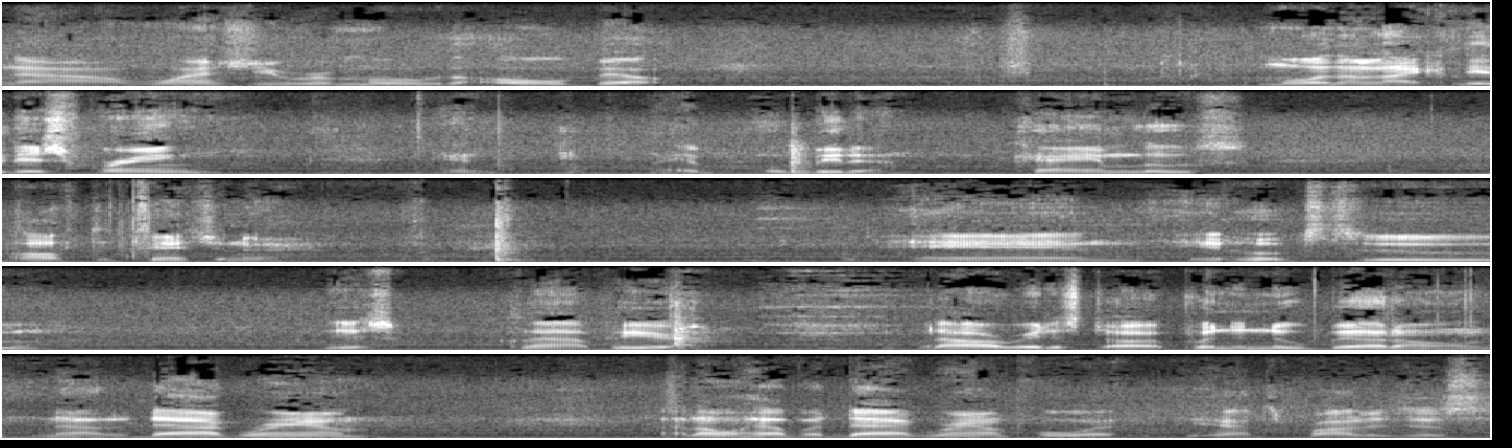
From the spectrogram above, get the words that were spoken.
Now, once you remove the old belt, more than likely this spring and it will be the came loose off the tensioner. And it hooks to this clamp here. But I already started putting a new belt on. Now the diagram I don't have a diagram for it. You have to probably just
